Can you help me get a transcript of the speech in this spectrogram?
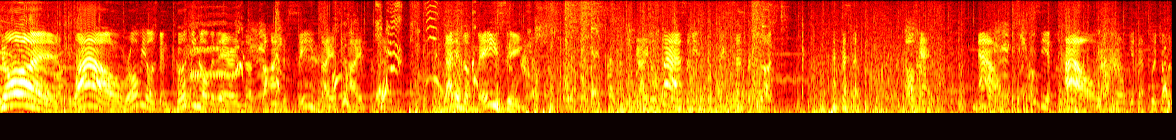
god! Wow, Rovio's been cooking over there in the behind the scenes. I, I presume. That is amazing. You Gotta go fast. I mean, makes sense for Chuck. okay, now see if Hal can go get that switch over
